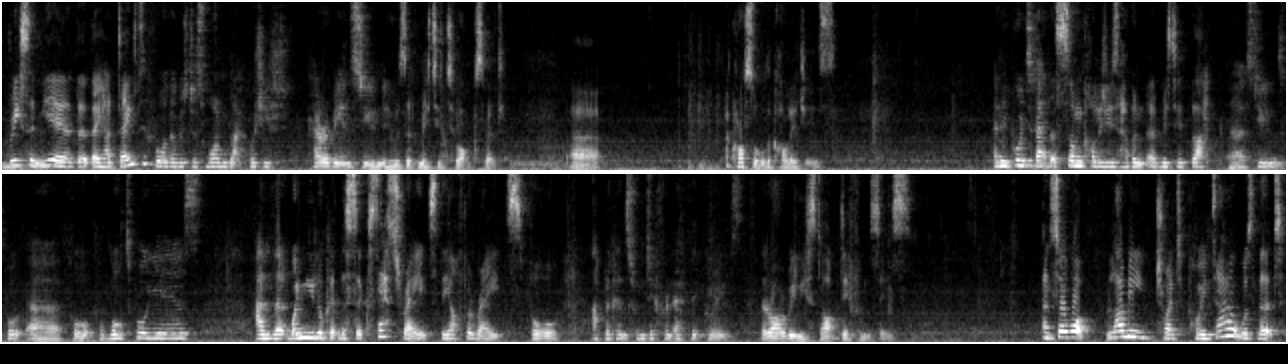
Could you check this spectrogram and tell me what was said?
recent year that they had data for, there was just one Black British Caribbean student who was admitted to Oxford uh, across all the colleges. And he pointed out that some colleges haven't admitted black uh, students for, uh, for, for multiple years and that when you look at the success rates, the offer rates for applicants from different ethnic groups, there are really stark differences. And so, what Lammy tried to point out was that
